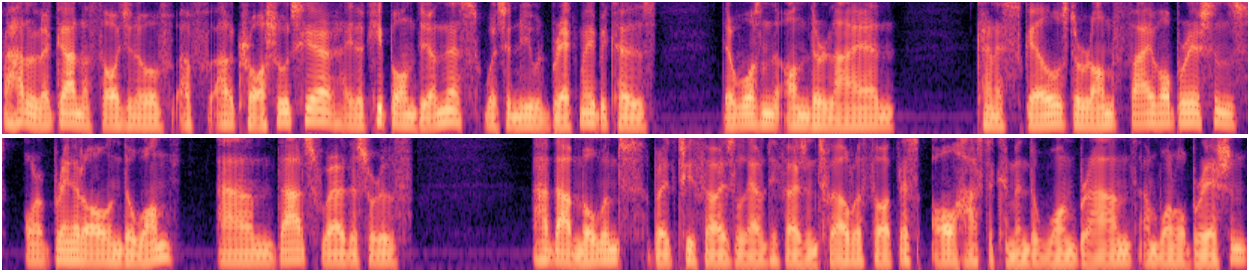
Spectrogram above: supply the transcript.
I had a look at and I thought, you know, I've, I've had a crossroads here. I either keep on doing this, which I knew would break me because there wasn't the underlying kind of skills to run five operations or bring it all into one. And that's where the sort of I had that moment about 2011, 2012. I thought this all has to come into one brand and one operation.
